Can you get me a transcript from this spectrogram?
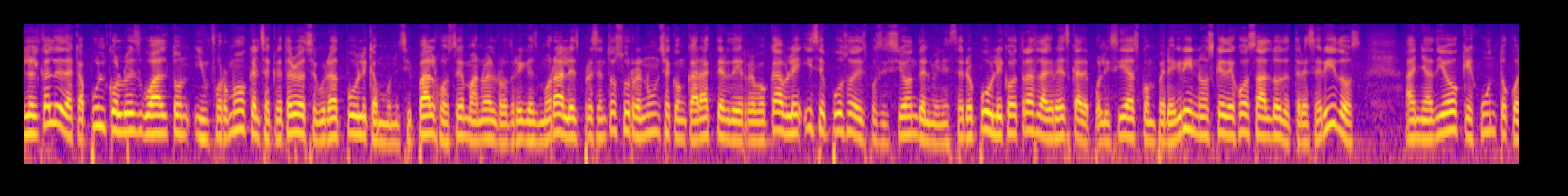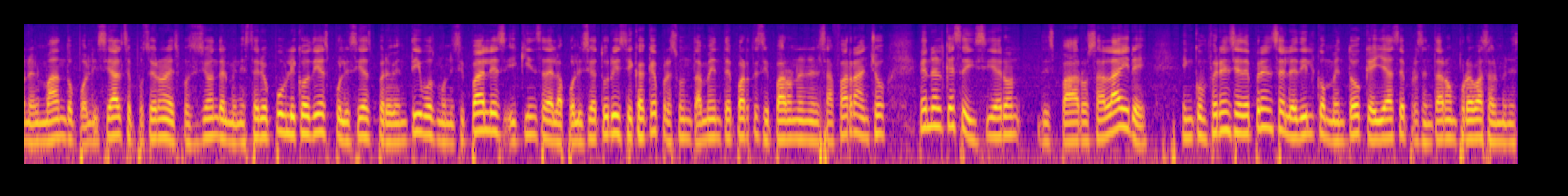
El alcalde de Acapulco, Luis Walton, informó que el secretario de Seguridad Pública Municipal, José Manuel Rodríguez Morales, presentó su renuncia con carácter de irrevocable y se puso a disposición del Ministerio Público tras la gresca de policías con peregrinos que dejó saldo de tres heridos. Añadió que junto con el mando policial se pusieron a disposición del Ministerio Público 10 policías preventivos municipales y 15 de la Policía Turística que presuntamente participaron en el zafarrancho en el que se hicieron disparos al aire. En conferencia de prensa, el edil comentó que ya se presentaron pruebas al Ministerio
